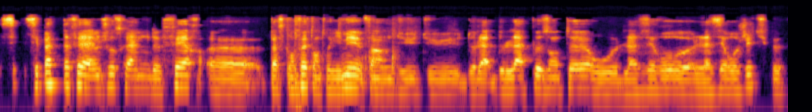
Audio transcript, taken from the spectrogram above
c'est pas tout à fait la même chose quand même de faire euh, parce qu'en fait entre guillemets, enfin du, du de la de l'apesanteur ou de la zéro la zéro G, tu peux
